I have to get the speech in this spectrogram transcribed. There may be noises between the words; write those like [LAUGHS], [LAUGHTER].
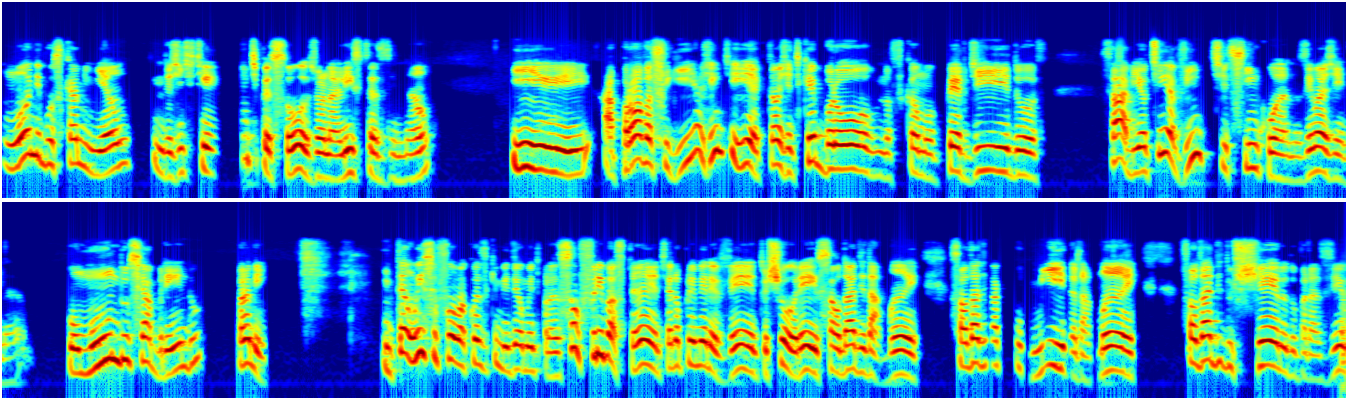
um ônibus caminhão, onde a gente tinha 20 pessoas, jornalistas e não, e a prova seguia, a gente ia. Então a gente quebrou, nós ficamos perdidos, sabe? Eu tinha 25 anos, imagina, o mundo se abrindo para mim. Então, isso foi uma coisa que me deu muito prazer. Sofri bastante, era o primeiro evento, chorei, saudade da mãe, saudade da comida da mãe, saudade do cheiro do Brasil.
